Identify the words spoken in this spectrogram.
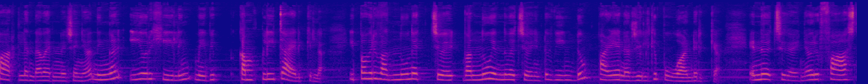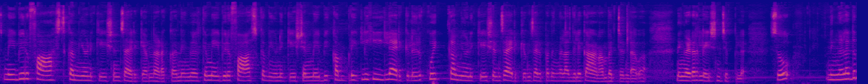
പാർട്ടിൽ എന്താ വരുന്നത് വെച്ച് കഴിഞ്ഞാൽ നിങ്ങൾ ഈ ഒരു ഹീലിംഗ് മേ ബി കംപ്ലീറ്റ് ആയിരിക്കില്ല. ഇപ്പോൾ അവർ വന്നു എന്ന് വെച്ച് വന്നു എന്ന് വെച്ച് കഴിഞ്ഞിട്ട് വീണ്ടും പഴയ എനർജിയിലേക്ക് പോവാണ്ടിരിക്കുക എന്ന് വെച്ച് കഴിഞ്ഞാൽ ഒരു ഫാസ്റ്റ് മേ ബി ഒരു ഫാസ്റ്റ് കമ്മ്യൂണിക്കേഷൻസ് ആയിരിക്കാം നടക്കുക നിങ്ങൾക്ക് മേ ബി ഒരു fast communication may be completely ഹീലായിരിക്കില്ല ഒരു ക്വിക്ക് കമ്മ്യൂണിക്കേഷൻസ് ആയിരിക്കും ചിലപ്പോൾ നിങ്ങൾ അതിൽ കാണാൻ പറ്റുന്നുണ്ടാവുക നിങ്ങളുടെ റിലേഷൻഷിപ്പിൽ സോ നിങ്ങളത്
